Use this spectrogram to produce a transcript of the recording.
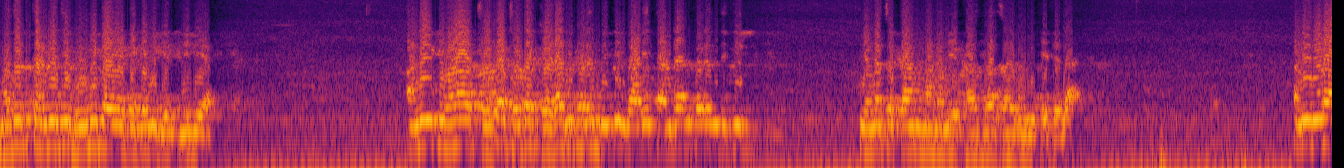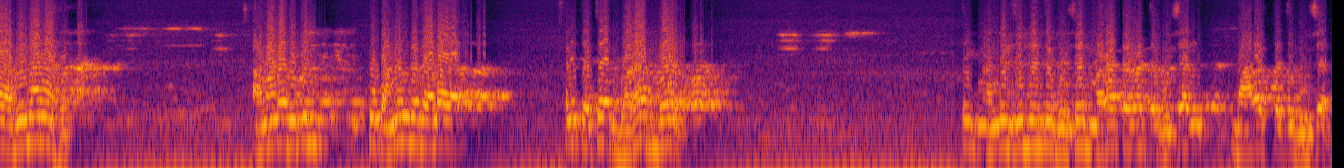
मदत करण्याची भूमिका या ठिकाणी घेतलेली आहे. अनेक वेळा छोट्या छोट्या खेड्यांपर्यंत देखील गाडी तांड्यांपर्यंत देखील येण्याचं काम माननीय खासदार साहेबांनी केलेलं आहे. आणि मला अभिमान आहे. आम्हाला देखील खूप आनंद झाला. आणि त्याच्यात भरातभर एक नांदेड जिल्ह्याचे भूषण मराठवाड्याचं भूषण महाराष्ट्राचे भूषण.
